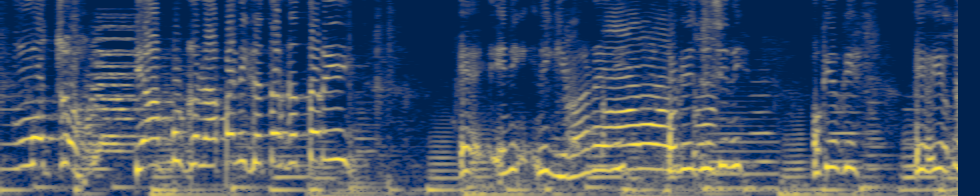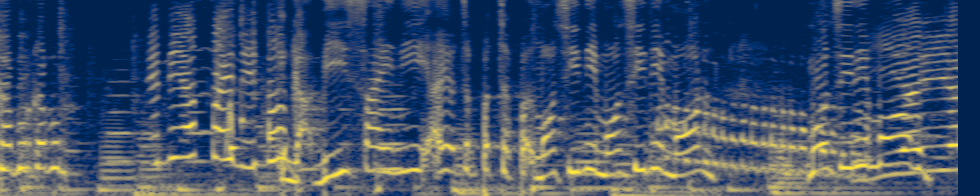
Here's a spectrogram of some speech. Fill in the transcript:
Moco. Ya ampun, kenapa nih getar-getar nih? Eh, ini ini gimana ini? Oh, dia di sini. Oke, oke. Ayo, ayo kabur, kabur. Ini apa ini, Tun? Nggak bisa ini. Ayo cepet, cepet. Mon sini, Mon sini, Mon. Mon sini, Mon. Iya, iya,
